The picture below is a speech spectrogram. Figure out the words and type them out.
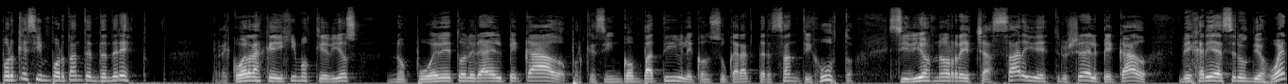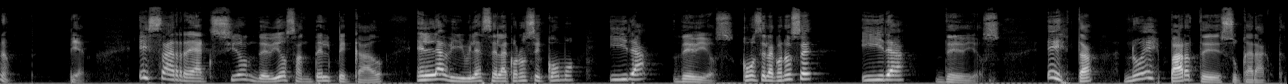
¿Por qué es importante entender esto? ¿Recuerdas que dijimos que Dios no puede tolerar el pecado porque es incompatible con su carácter santo y justo? Si Dios no rechazara y destruyera el pecado, ¿dejaría de ser un Dios bueno? Bien, esa reacción de Dios ante el pecado en la Biblia se la conoce como ira de Dios. ¿Cómo se la conoce? Ira de Dios. Esta no es parte de su carácter.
